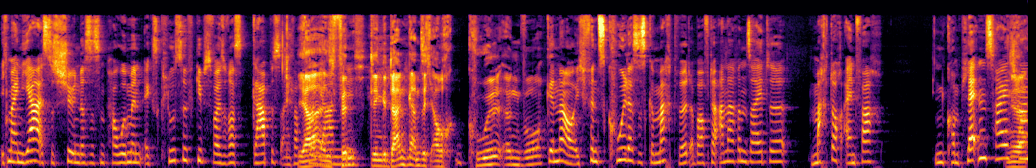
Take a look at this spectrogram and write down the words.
Ich meine, ja, es ist schön, dass es ein paar Women Exclusive gibt, weil sowas gab es einfach Ja, vor also Jahren ich finde nicht. den Gedanken an sich auch cool irgendwo. Genau, ich finde es cool, dass es gemacht wird, aber auf der anderen Seite macht doch einfach einen kompletten Size Ja.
